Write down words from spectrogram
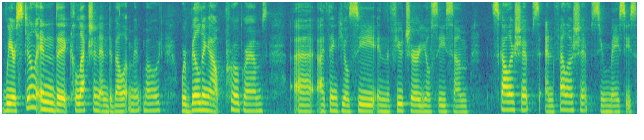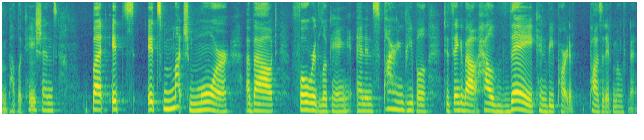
we are still in the collection and development mode. We're building out programs. Uh, I think you'll see in the future, you'll see some scholarships and fellowships. You may see some publications. But it's, it's much more about forward looking and inspiring people to think about how they can be part of positive movement.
